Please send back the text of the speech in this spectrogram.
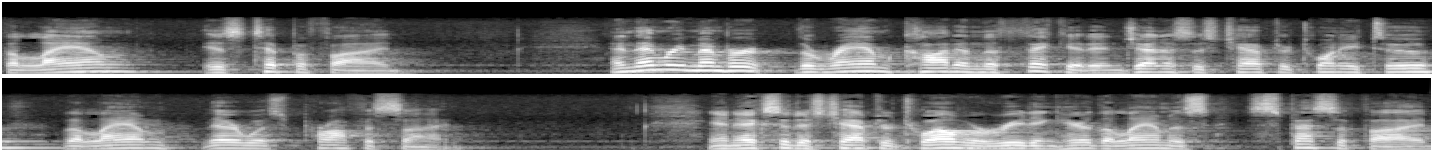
The lamb is typified. And then remember the ram caught in the thicket in Genesis chapter 22. The lamb there was prophesied. In Exodus chapter 12, we're reading here, the lamb is specified.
